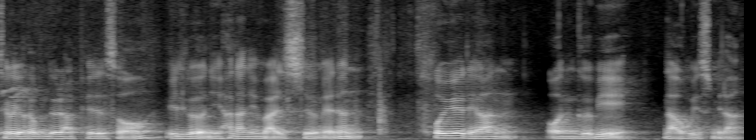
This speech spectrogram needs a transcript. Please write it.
제가 여러분들 앞에서 읽은 이 하나님의 말씀에는 소유에 대한 언급이 나오고 있습니다.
